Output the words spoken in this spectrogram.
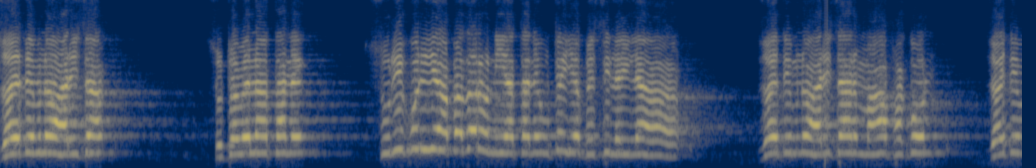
জয়দেব হারিসা ছোটবেলা থানে চুরি করিয়া বাজারও নিয়া থানে উঠাইয়া বেশি লইলা। জয়দেব হারিসার মা ফাগল জয়দেব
